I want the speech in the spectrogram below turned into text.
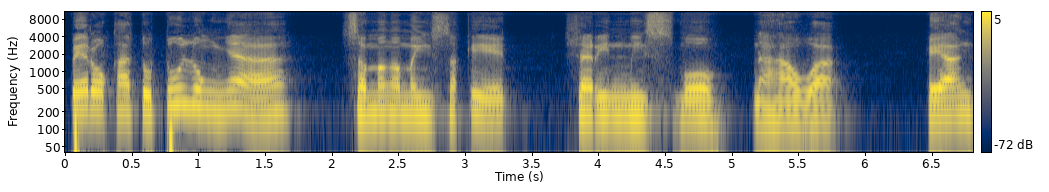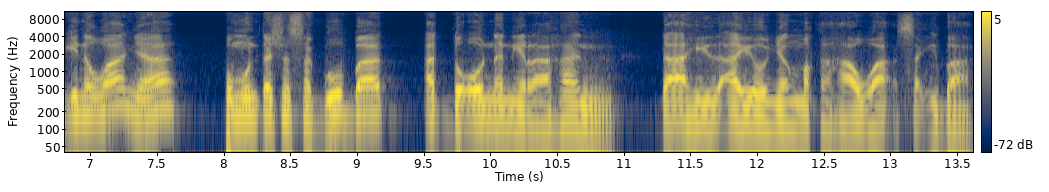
Pero katutulong niya sa mga may sakit, siya rin mismo nahawa. Kaya ang ginawa niya, pumunta siya sa gubat at doon nanirahan dahil ayaw niyang makahawa sa iba.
